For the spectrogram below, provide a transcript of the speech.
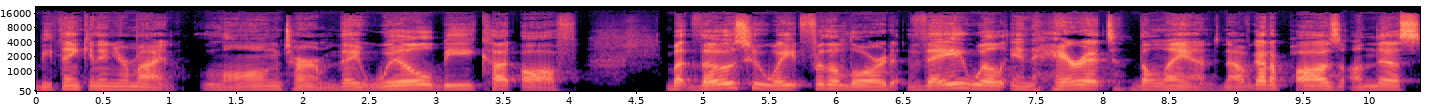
be thinking in your mind long term, they will be cut off. But those who wait for the Lord, they will inherit the land. Now, I've got to pause on this.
